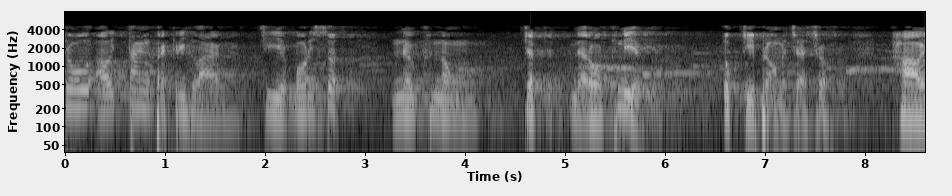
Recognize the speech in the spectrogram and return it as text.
ចូលឲ្យតាំងព្រះគ្រីស្ទឡើងជាបរិសុទ្ធនៅក្នុងចិត្តអ្នករាល់គ្នាទុកជាព្រះអម្ចាស់ចុះហើយ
